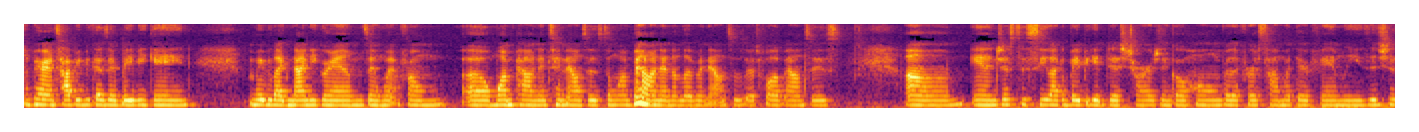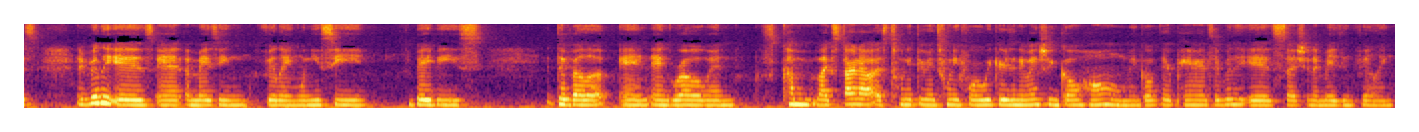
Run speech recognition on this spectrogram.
a parent's happy because their baby gained maybe like 90 grams and went from uh, one pound and 10 ounces to one pound and 11 ounces or 12 ounces. Um, and just to see like a baby get discharged and go home for the first time with their families it's just it really is an amazing feeling when you see babies develop and and grow and come like start out as 23 and 24 weekers and eventually go home and go with their parents it really is such an amazing feeling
